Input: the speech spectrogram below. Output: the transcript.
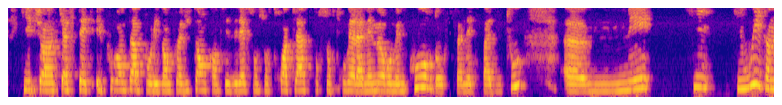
ce qui est un casse-tête épouvantable pour les emplois du temps quand les élèves sont sur trois classes pour se retrouver à la même heure au même cours, donc ça n'aide pas du tout, euh, mais qui, qui oui est un,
